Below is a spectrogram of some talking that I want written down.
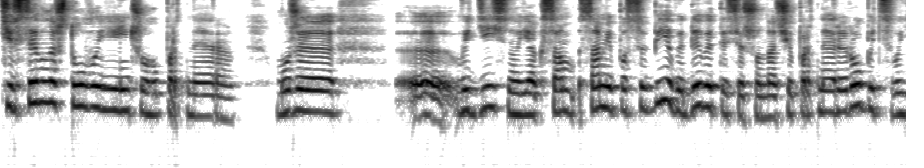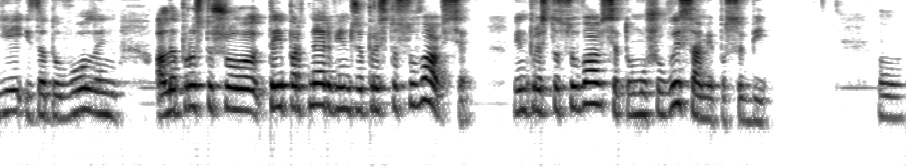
чи все влаштовує іншого партнера. Може, е, ви дійсно, як сам, самі по собі, ви дивитеся, що наче партнери робить своє і задоволен, але просто що той партнер він же пристосувався. Він пристосувався, тому що ви самі по собі. От.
